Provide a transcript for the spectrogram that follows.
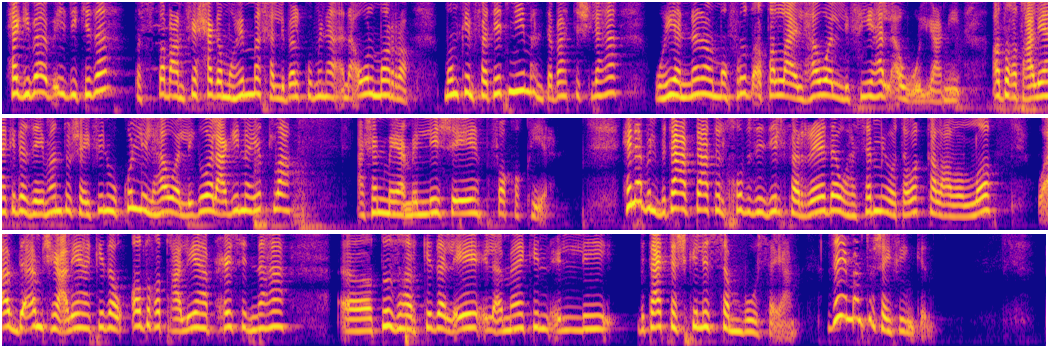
هاجي بقى بإيدي كده. بس طبعا في حاجة مهمة خلي بالكم منها. أنا أول مرة ممكن فاتتني ما انتبهتش لها وهي إن أنا المفروض أطلع الهواء اللي فيها الأول يعني أضغط عليها كده زي ما أنتم شايفين وكل الهواء اللي جوه العجينة يطلع عشان ما يعمليش إيه؟ فقاقيع. هنا بالبتاعة بتاعة الخبز دي الفرادة وهسمي واتوكل على الله وأبدأ أمشي عليها كده وأضغط عليها بحيث إنها آه تظهر كده الايه الأماكن اللي بتاعة تشكيل السمبوسة يعني. زي ما أنتم شايفين كده.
